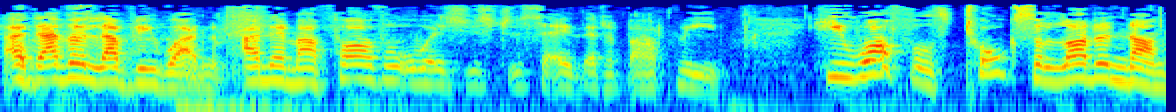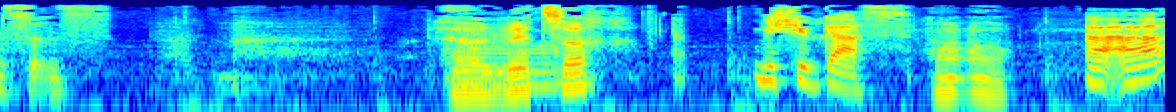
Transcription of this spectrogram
another lovely one. I know my father always used to say that about me. He waffles, talks a lot of nonsense. Er redt sich. Mishugas. Uh-uh. Uh-uh.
